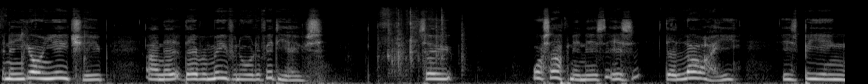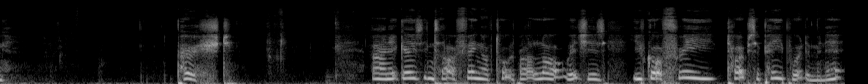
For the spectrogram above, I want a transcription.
And then you go on YouTube and they're, they're removing all the videos. So what's happening is is the lie is being pushed. And it goes into that thing I've talked about a lot, which is you've got three types of people at the minute.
